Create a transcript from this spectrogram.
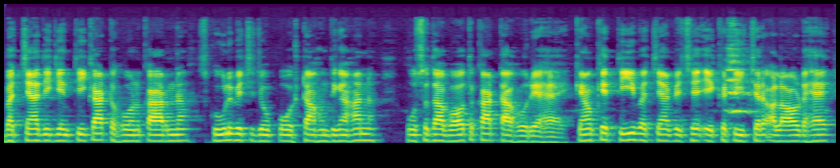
ਬੱਚਿਆਂ ਦੀ ਗਿਣਤੀ ਘੱਟ ਹੋਣ ਕਾਰਨ ਸਕੂਲ ਵਿੱਚ ਜੋ ਪੋਸਟਾਂ ਹੁੰਦੀਆਂ ਹਨ, ਉਸ ਦਾ ਬਹੁਤ ਘਾਟਾ ਹੋ ਰਿਹਾ ਹੈ, ਕਿਉਂਕਿ 30 ਬੱਚਿਆਂ ਪਿੱਛੇ ਇੱਕ ਟੀਚਰ ਅਲਾਉਡ ਹੈ।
